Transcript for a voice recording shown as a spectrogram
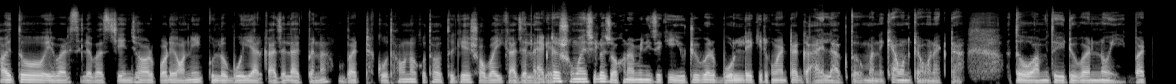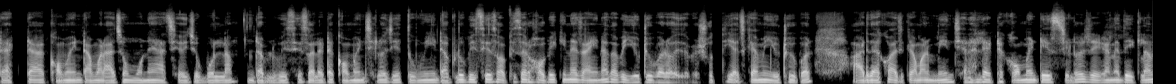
হয়তো এবার সিলেবাস চেঞ্জ হওয়ার পরে অনেকগুলো বই আর কাজে লাগবে না বাট কোথাও না কোথাও থেকে সবাই কাজে লাগে। একটা সময় ছিল যখন আমি নিজেকে ইউটিউবার বললে কীরকম একটা গায়ে লাগতো মানে কেমন কেমন একটা। তো আমি তো ইউটিউবার নই বাট একটা কমেন্ট আমার আজও মনে আছে, ওই যে বললাম ডাব্লিউবিসিএস ওয়ালা একটা কমেন্ট ছিল যে, তুমি ডাব্লিউবিসিএস অফিসার হবে কিনা জানি না, তবে ইউটিউবার হয়ে যাবে। সত্যি আজকে আমি ইউটিউবার আর দেখো, আজকে আমার মেন চ্যানেলে একটা কমেন্ট এসেছিল, যেখানে দেখলাম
